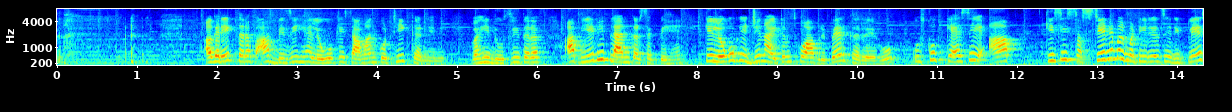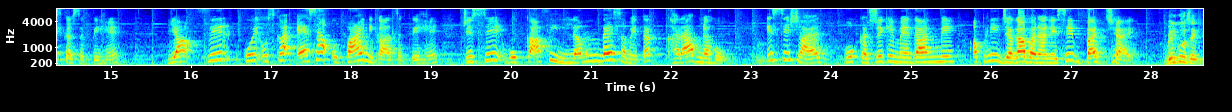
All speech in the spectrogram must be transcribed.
अगर एक तरफ़ आप बिज़ी हैं लोगों के सामान को ठीक करने में, वहीं दूसरी तरफ़ आप ये भी प्लान कर सकते हैं कि लोगों के जिन आइटम्स को आप रिपेयर कर रहे हो, उसको कैसे आप किसी सस्टेनेबल मटेरियल से रिप्लेस कर सकते हैं या फिर कोई उसका ऐसा उपाय निकाल सकते हैं जिससे वो काफ़ी लंबे समय तक खराब न हो। इससे शायद वो कचरे के मैदान में अपनी जगह बनाने से बच जाए। बिल्कुल सही।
